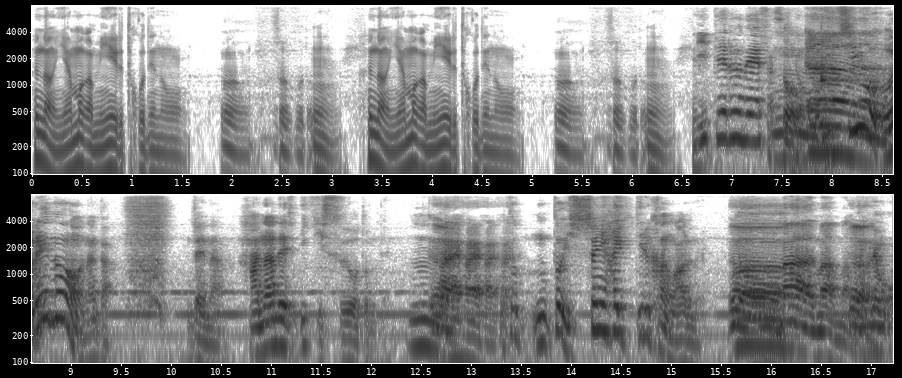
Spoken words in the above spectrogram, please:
普段山が見えるとこでのうんそういうこと。うん。普段山が見えるとこでのうんそういうこと。うん。似てるねさっきそう。の一応俺のなんかみたいな鼻で息吸う音みたいうん。はいはいはいはい。なとと一緒に入ってる感はあるのようん。まあまあまあ。うん。でも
